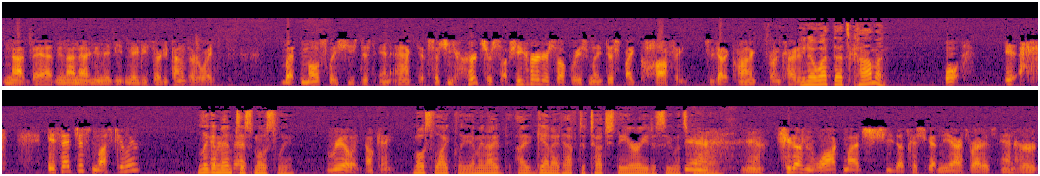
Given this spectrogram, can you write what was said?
not bad. You know, not, maybe maybe 30 pounds overweight but mostly she's just inactive. So she hurts herself. She hurt herself recently just by coughing. She's got a chronic bronchitis. You know what? That's common. well, it, is that just muscular? Ligamentous mostly. Really? Okay. Most likely. I mean, I, I again, I'd have to touch the area to see what's going on. yeah. She doesn't walk much. She does because she got knee arthritis and her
